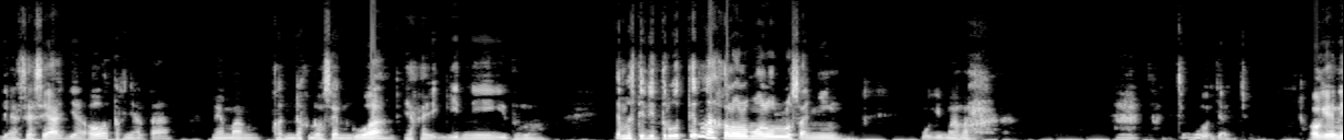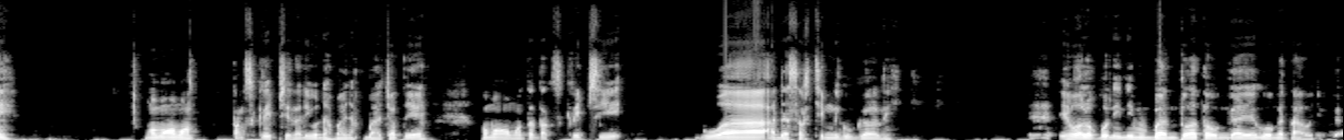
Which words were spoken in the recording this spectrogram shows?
di ACC aja oh ternyata memang kehendak dosen gua ya kayak gini gitu loh. Ya mesti diturutin lah kalau mau lulus anjing. Mau gimana? Jancu jancu. Oke nih. Ngomong-ngomong tentang skripsi tadi udah banyak bacot ya. Ngomong-ngomong tentang skripsi gua ada searching di Google nih. Ya walaupun ini membantu atau enggak ya gua nggak tahu juga.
